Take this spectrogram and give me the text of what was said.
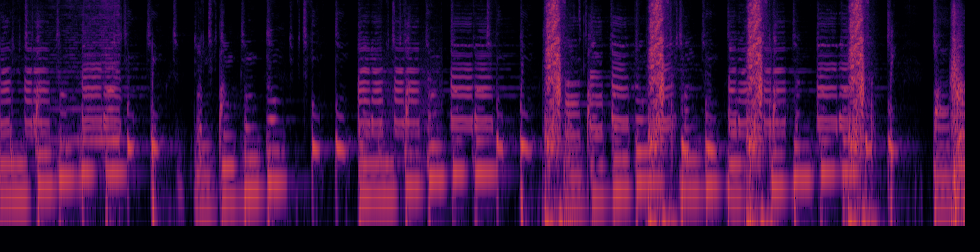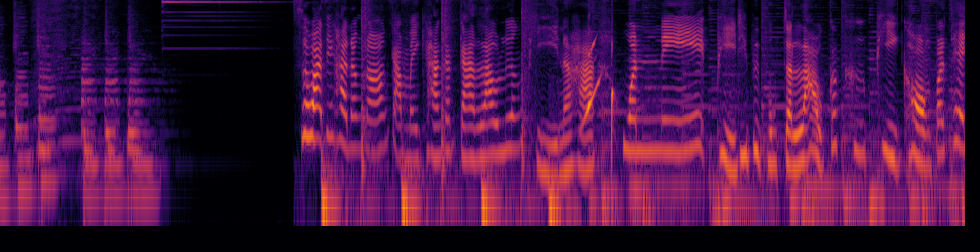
สวัสดีค่ะน้องๆ กลับมาอีกครั้งกับการเล่าเรื่องผีนะคะ วันนี้ผีที่พี่ปุ๊กจะเล่าก็คือผีของประเทศ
